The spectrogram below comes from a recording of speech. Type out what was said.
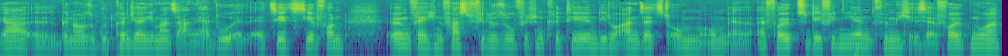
Ja, äh, genauso gut könnte ja jemand sagen, ja, du erzählst hier von irgendwelchen fast philosophischen Kriterien, die du ansetzt, um, um Erfolg zu definieren. Für mich ist Erfolg nur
